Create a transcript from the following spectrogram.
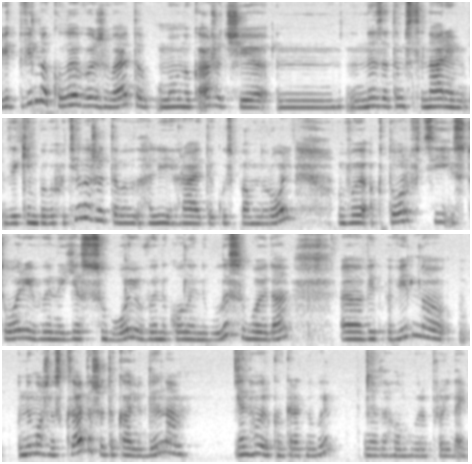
Відповідно, коли ви живете, умовно кажучи, не за тим сценарієм, за яким би ви хотіли жити, ви взагалі граєте якусь певну роль. Ви актор в цій історії, ви не є собою, ви ніколи не були собою. Да? Е, Відповідно, не можна сказати, що така людина, я не говорю конкретно ви, я загалом говорю про людей.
